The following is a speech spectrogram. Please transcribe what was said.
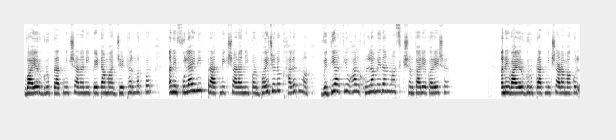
વાયોર ગ્રુપ પ્રાથમિક શાળાની પેટામાં જેઠલમર પર અને ફુલાઈની પ્રાથમિક શાળાની પણ ભયજનક હાલતમાં વિદ્યાર્થીઓ હાલ ખુલ્લા મેદાનમાં શિક્ષણ કાર્ય કરે છે. અને વાયોર ગ્રુપ પ્રાથમિક શાળામાં કુલ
